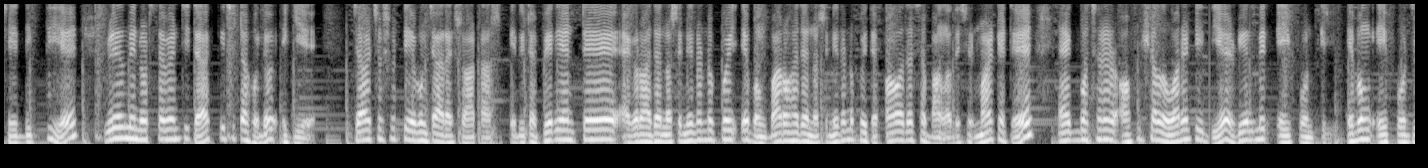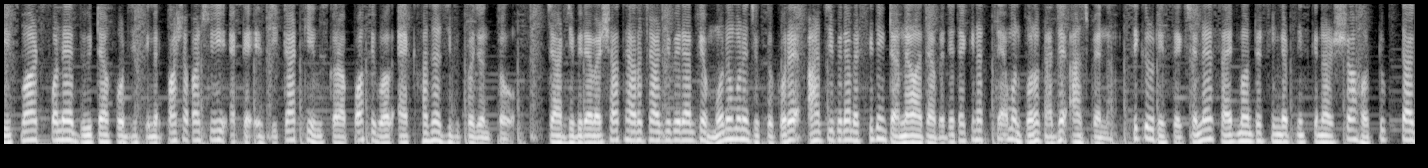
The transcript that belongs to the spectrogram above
সেই দিক দিয়ে রিয়েলমি নোট সেভেন্টিটা কিছুটা হলেও এগিয়ে। চার চৌষট্টি এবং চার একশো আঠাশ, এই দুইটা ভেরিয়েন্টে এগারো হাজার নশো নিরানব্বই এবং বারো হাজার নশো নিরানব্বইতে পাওয়া যাচ্ছে বাংলাদেশের মার্কেটে এক বছরের অফিসিয়াল ওয়ারেন্টি দিয়ে রিয়েলমির এই ফোনটি। এবং এই ফোর জি স্মার্টফোনে দুইটা ফোর জি সিমের পাশাপাশি একটা এসডি কার্ডকে ইউজ করা পসিবল এক হাজার জিবি পর্যন্ত। চার জিবি র্যামের সাথে আরও চার জিবি র্যামকে মনে মনে যুক্ত করে আট জিবি র্যামের ফিলিংটা নেওয়া যাবে, যেটা কিনা তেমন কোনো কাজে আসবে না। সিকিউরিটি সেকশনে সাইড মাউন্টেড ফিঙ্গারপ্রিন্ট স্ক্যানার সহ টুকটাক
